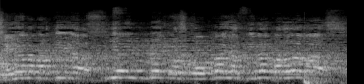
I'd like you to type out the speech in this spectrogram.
Será la partida, 100 metros con valla final para damas.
